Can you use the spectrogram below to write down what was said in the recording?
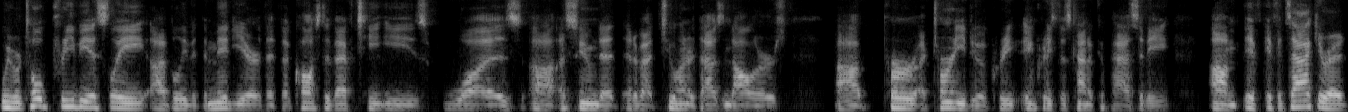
We were told previously, I believe at the mid-year, that the cost of FTEs was, assumed at, at about two hundred thousand dollars, uh, per attorney to increase this kind of capacity. Um, if, if it's accurate,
